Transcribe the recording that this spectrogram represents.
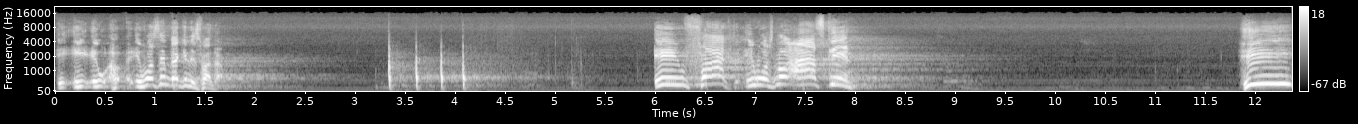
it, wasn't begging his father. In fact, he was not asking. He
